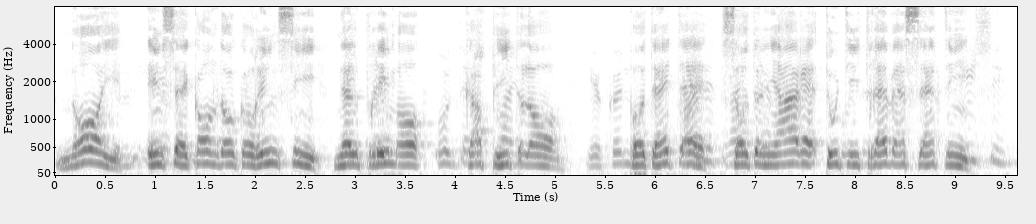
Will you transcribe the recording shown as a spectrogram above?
noi in secondo Corinzi nel primo capitolo. Potete sottolineare tutti i tre versetti.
